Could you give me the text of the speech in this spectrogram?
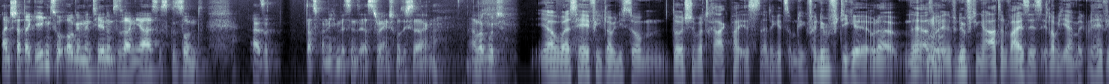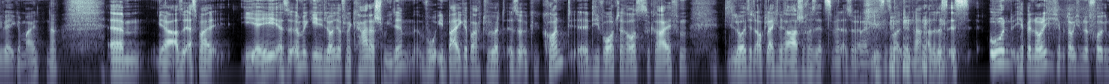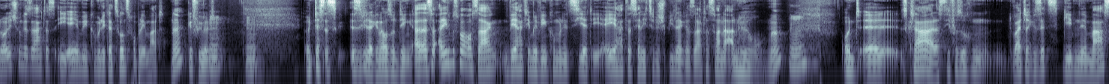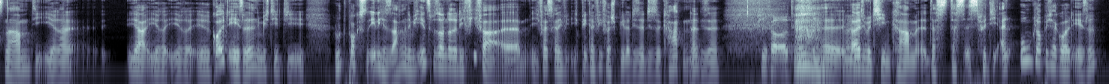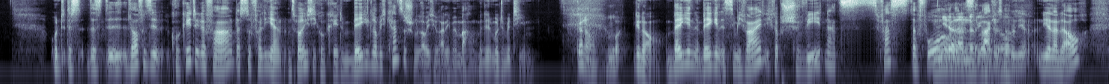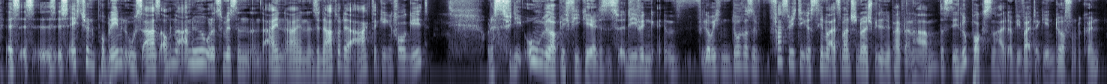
anstatt dagegen zu argumentieren und zu sagen, ja, es ist gesund. Also, das fand ich ein bisschen sehr strange, muss ich sagen. Aber gut. Ja, wobei das Healthy, glaube ich, nicht so im Deutschen übertragbar ist. Ne? Da geht es um die vernünftige oder, ne, also mhm. in einer vernünftigen Art und Weise ist, glaube ich, eher mit, mit Healthy gemeint. Ne? Ähm, ja, also erstmal EA, also irgendwie gehen die Leute auf eine Kaderschmiede, wo ihnen beigebracht wird, also gekonnt äh, die Worte rauszugreifen, die Leute dann auch gleich in Rage versetzen, wenn er sogar lesen sollte. ne? Also das ist und ich habe ja neulich, ich habe glaube ich in der Folge neulich schon gesagt, dass EA irgendwie ein Kommunikationsproblem hat, ne, gefühlt. Mhm. Mhm. Und das ist, ist wieder genau so ein Ding. Also eigentlich muss man auch sagen, wer hat hier mit wem kommuniziert? EA hat das ja nicht zu den Spielern gesagt, das war eine Anhörung, ne? Mhm. Und äh, ist klar, dass die versuchen, weitere gesetzgebende Maßnahmen, die ihre ja, ihre, ihre, ihre Goldesel, nämlich die, die Lootboxen und ähnliche Sachen, nämlich insbesondere die FIFA, äh, ich weiß gar nicht, ich bin kein FIFA-Spieler, diese, diese Karten, ne, diese FIFA Ultimate Team, äh, ja. Ultimate Team Kram, das, das ist für die ein unglaublicher Goldesel. Und das, das, das laufen sie konkrete Gefahr, das zu verlieren. Und zwar richtig konkret. In Belgien, glaube ich, kannst du schon, glaube ich, gar nicht mehr machen mit dem Ultimate Team. Genau. Hm. Genau. Belgien, Belgien ist ziemlich weit. Ich glaube, Schweden hat's fast davor. Niederlande, glaube ich. Auch. Niederlande auch. Es ist, es ist echt schon ein Problem. In den USA ist auch eine Anhörung oder zumindest ein, ein, ein Senator, der arg dagegen vorgeht. Und das ist für die unglaublich viel Geld. Das ist für die, glaube ich, ein durchaus ein fast wichtiges Thema, als manche neue Spiele in der Pipeline haben, dass die Lootboxen halt irgendwie weitergehen dürfen und können.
